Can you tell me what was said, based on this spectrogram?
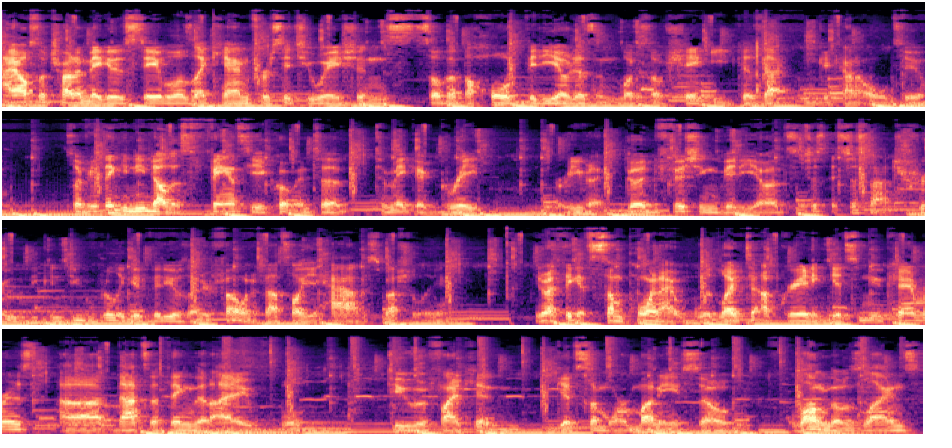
I also try to make it as stable as I can for situations so that the whole video doesn't look so shaky because that can get kind of old too. So if you think you need all this fancy equipment to, to make a great or even a good fishing video, it's just it's just not true. You can do really good videos on your phone if that's all you have, especially you know, I think at some point I would like to upgrade and get some new cameras. Uh, that's a thing that I will do if I can get some more money. So along those lines,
